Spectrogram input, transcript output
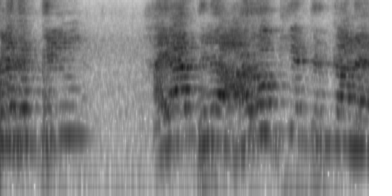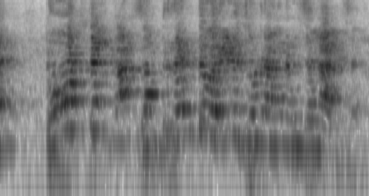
உலகத்தில் ஹயாத்தில் ஆரோக்கியத்திற்கான டோட்டல் கான்செப்ட் ரெண்டு வரியில சொல்றாங்க நபி வஸல்லம்.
